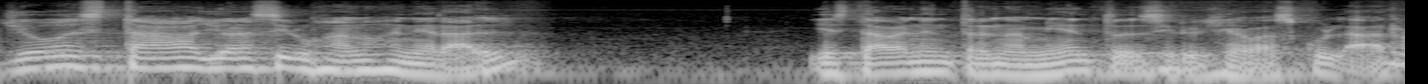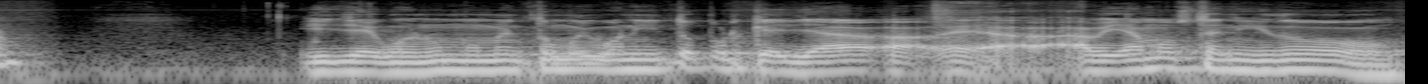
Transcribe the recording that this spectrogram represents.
Yo estaba, yo era cirujano general y estaba en entrenamiento de cirugía vascular. Y llegó en un momento muy bonito porque ya ah, eh, habíamos tenido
